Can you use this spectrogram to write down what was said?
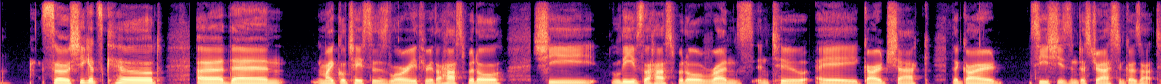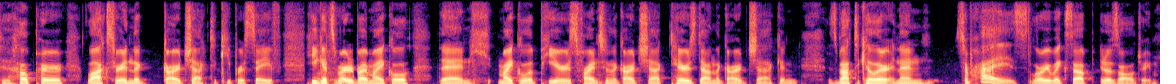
so she gets killed uh then michael chases laurie through the hospital she leaves the hospital runs into a guard shack the guard sees she's in distress and goes out to help her locks her in the guard shack to keep her safe he gets Mhm. murdered by michael then he, Michael appears, finds her in the guard shack, tears down the guard shack, and is about to kill her. And then, surprise! Laurie wakes up. It was all a dream.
